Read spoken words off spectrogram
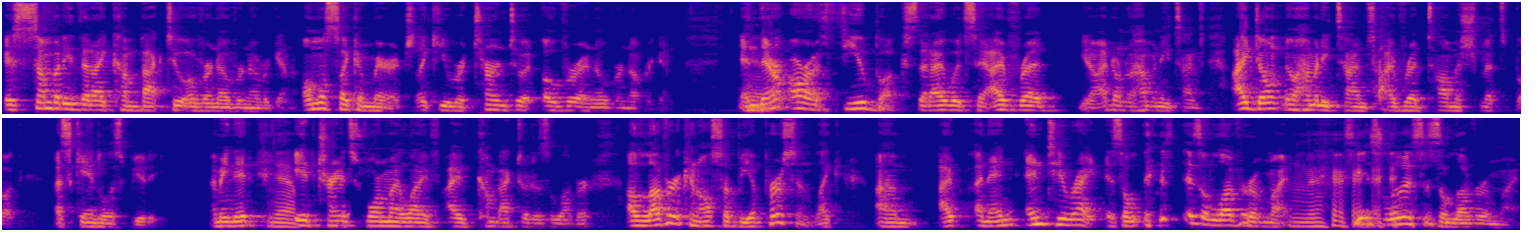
is somebody that I come back to over and over and over again, almost like a marriage, like you return to it over and over and over again. And Yeah. there are a few books that I would say I've read, you know, I don't know how many times. I don't know how many times I've read Thomas Schmidt's book, A Scandalous Beauty. I mean, it Yeah. it transformed my life. I come back to it as a lover. A lover can also be a person. Like um, I, an N.T. Wright is a is a lover of mine. C.S. Lewis is a lover of mine.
